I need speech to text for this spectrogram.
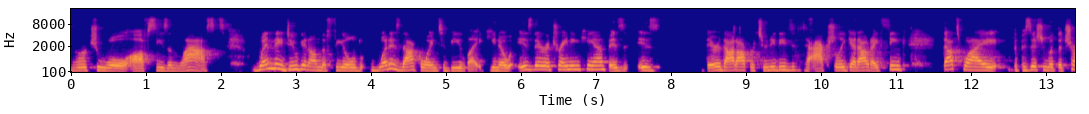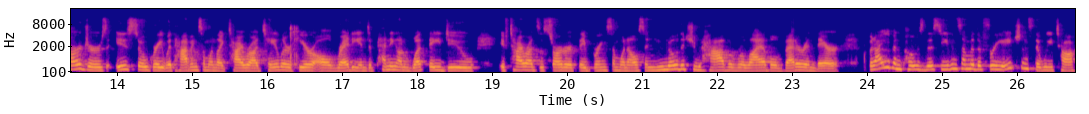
virtual off season lasts. When they do get on the field what is that going to be like? You know is there a training camp? Is is there that opportunity to actually get out? I think that's why the position with the Chargers is so great with having someone like Tyrod Taylor here already. And depending on what they do, if Tyrod's the starter, if they bring someone else, and you know that you have a reliable veteran there, but I even pose this even some of the free agents that we talk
